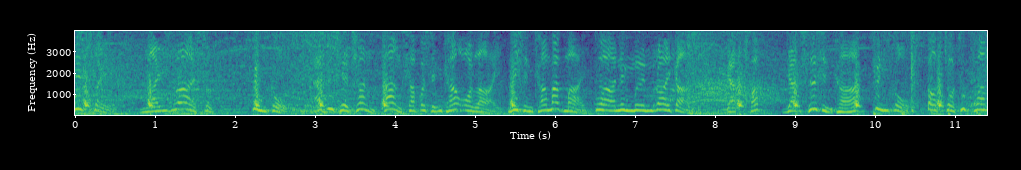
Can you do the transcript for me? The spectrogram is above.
พิเศษในล่าสุดฟิงโกแอปพลิเคชันห้างสรรพสินค้าออนไลน์ มีสินค้ามากมายกว่า 10,000 รายการ อยากช็อป อยากซื้อสินค้าฟิงโกตอบโจทย์ทุกความ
